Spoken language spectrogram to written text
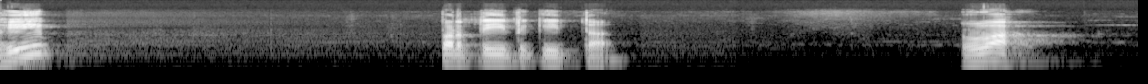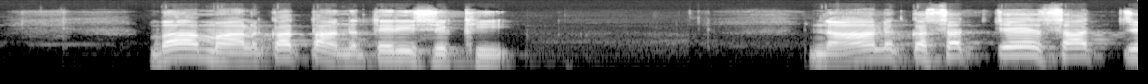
ਹੀ ਪ੍ਰਤੀਤ ਕੀਤਾ। ਵਾਹ ਵਾਹ ਮਾਲਕਾ, ਧੰਨ ਤੇਰੀ ਸਿੱਖੀ। ਨਾਨਕ ਸੱਚੇ ਸੱਚ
